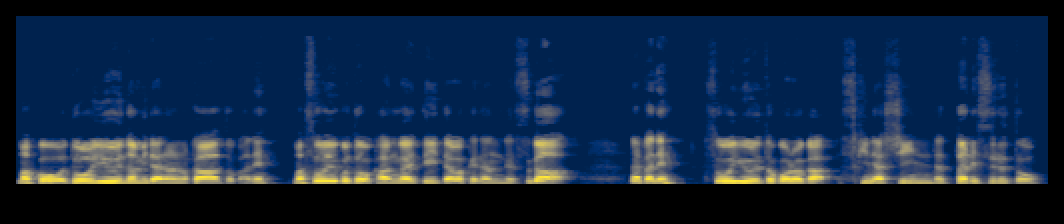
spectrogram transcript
まあこう、どういう涙なのかとかね、まあそういうことを考えていたわけなんですが、なんかね、そういうところが好きなシーンだったりすると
